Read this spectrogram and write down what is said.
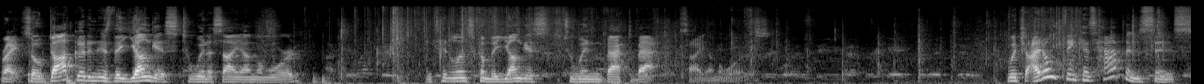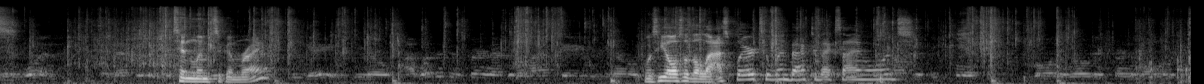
Right, so Doc Gooden is the youngest to win a Cy Young Award, and Tim Lincecum the youngest to win back-to-back Cy Young Awards, which I don't think has happened since Tim Lincecum, right? Was he also the last player to win back-to-back Cy Young Awards? people go on the road and turn the ball over to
